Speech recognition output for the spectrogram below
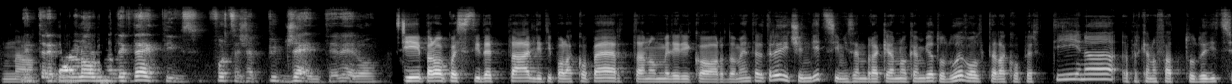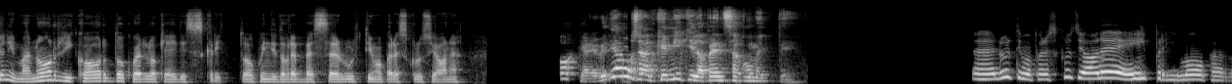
No. Mentre Paranormal Detectives forse c'è più gente, vero? Sì, però questi dettagli, tipo la coperta, non me li ricordo. Mentre 13 indizi mi sembra che hanno cambiato due volte la copertina, perché hanno fatto due edizioni, ma non ricordo quello che hai descritto, quindi dovrebbe essere l'ultimo per esclusione. Ok, vediamo se anche Miki la pensa come te. Eh, l'ultimo per esclusione e il primo per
